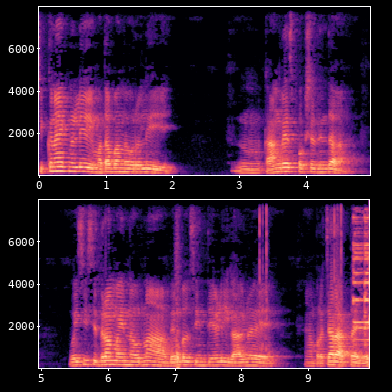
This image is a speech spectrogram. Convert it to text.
ಚಿಕ್ಕನಾಯಕನಹಳ್ಳಿ ಮತ ಬಂದವರಲ್ಲಿ ಕಾಂಗ್ರೆಸ್ ಪಕ್ಷದಿಂದ ವೈ ಸಿ ಸಿದ್ದರಾಮಯ್ಯನವ್ರನ್ನ ಬೆಂಬಲಿಸಿ ಅಂತೇಳಿ ಈಗಾಗಲೇ ಪ್ರಚಾರ ಆಗ್ತಾ ಇದೆ.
